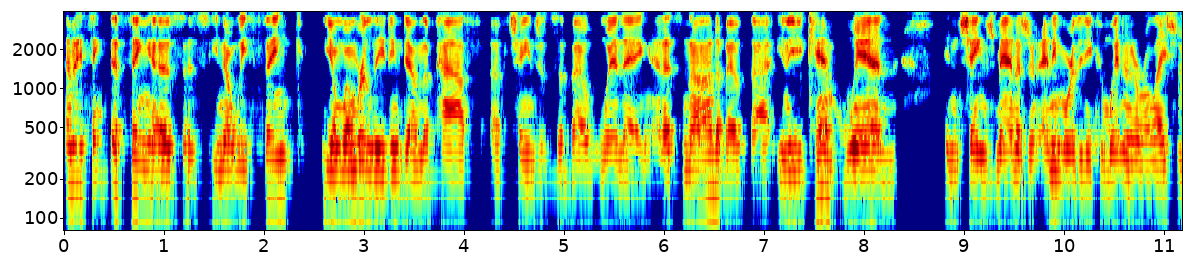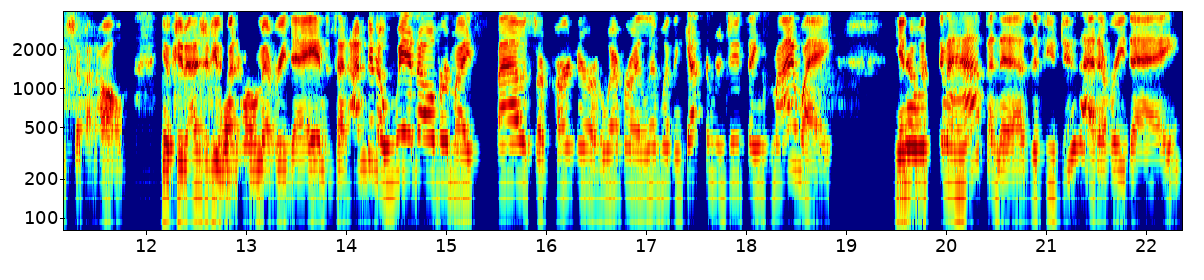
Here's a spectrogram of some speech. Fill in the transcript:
And I think the thing is, is, you know, we think, you know, when we're leading down the path of change, it's about winning. And it's not about that. You know, you can't win in change management any more than you can win in a relationship at home. You know, can you imagine if you went home every day and said, I'm going to win over my spouse or partner or whoever I live with and get them to do things my way? You know, what's going to happen is if you do that every day,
